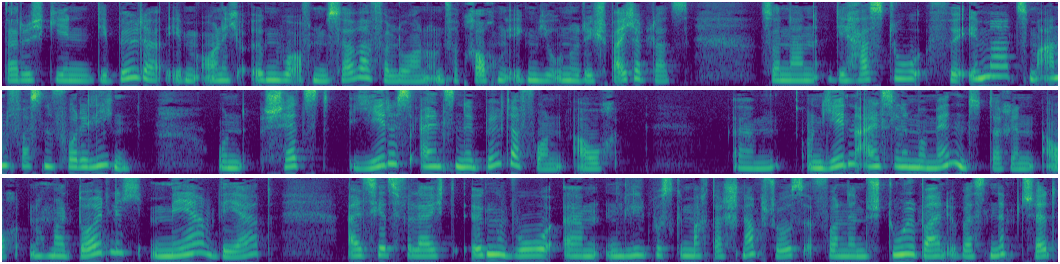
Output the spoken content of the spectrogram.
Dadurch gehen die Bilder eben auch nicht irgendwo auf einem Server verloren und verbrauchen irgendwie unnötig Speicherplatz, sondern die hast du für immer zum Anfassen vor dir liegen und schätzt jedes einzelne Bild davon auch und jeden einzelnen Moment darin auch nochmal deutlich mehr wert, als jetzt vielleicht irgendwo ähm, ein lieblos gemachter Schnappschuss von einem Stuhlbein über Snapchat,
